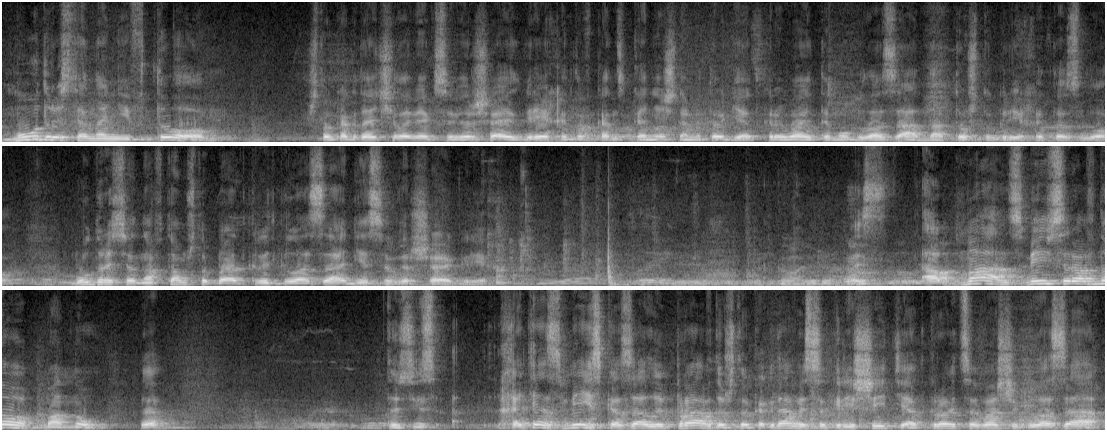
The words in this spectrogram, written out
Мудрость, она не в том, что когда человек совершает грех, это в конечном итоге открывает ему глаза на то, что грех это зло. Мудрость, она в том, чтобы открыть глаза, не совершая грех. То есть обман, змей все равно обманул. Да? То есть, хотя змей сказал и правду, что когда вы согрешите, откроются ваши глаза.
